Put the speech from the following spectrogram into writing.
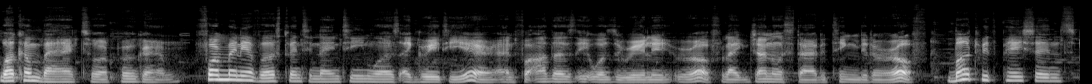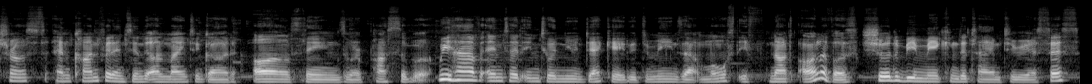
Welcome back to our program. For many of us, 2019 was a great year, and for others, it was really rough. Like Jano started, the thing did rough. But with patience, trust, and confidence in the Almighty God, all things were possible. We have entered into a new decade, which means that most, if not all of us, should be making the time to reassess,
